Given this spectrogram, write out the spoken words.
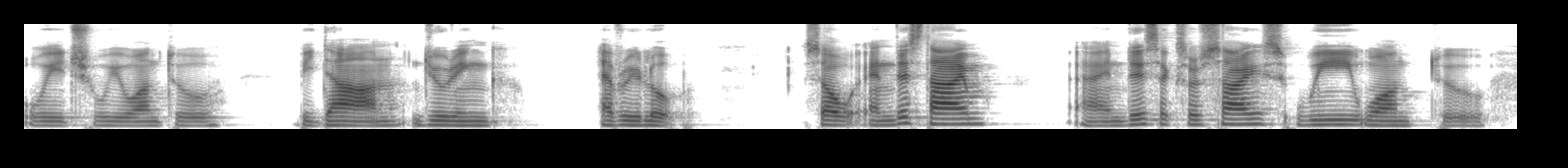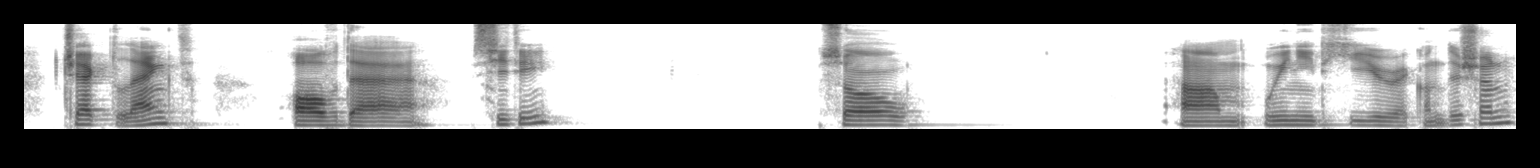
which we want to be done during every loop so in this time uh, in this exercise we want to check the length of the city so um, we need here a condition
